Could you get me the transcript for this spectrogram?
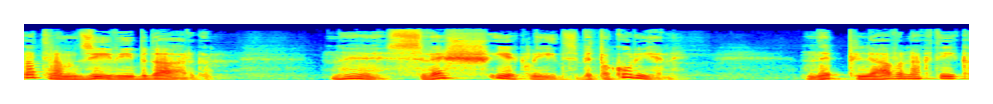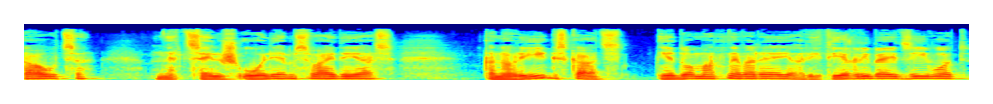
Katram dzīvība dārga. Nē, svešs ieklīdis, bet pa kurieni? Ne pļāva naktī kauca, ne ceļš oļiem svaidījās, ka no Rīgas kāds iedomāt nevarēja, arī tie gribēja dzīvot.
